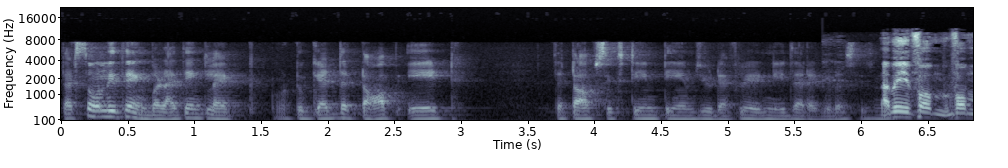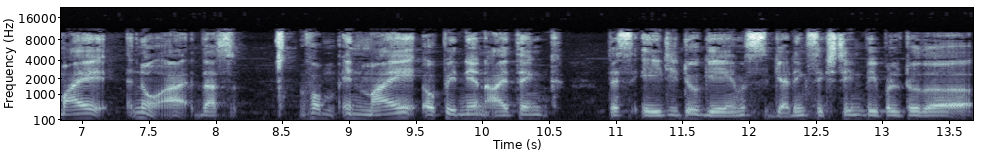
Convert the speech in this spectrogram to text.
that's the only thing. But I think like to get the top eight, the top sixteen teams, you definitely need the regular season. I mean, for for my no, I, that's from in my opinion. I think this 82 games, getting 16 people to the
